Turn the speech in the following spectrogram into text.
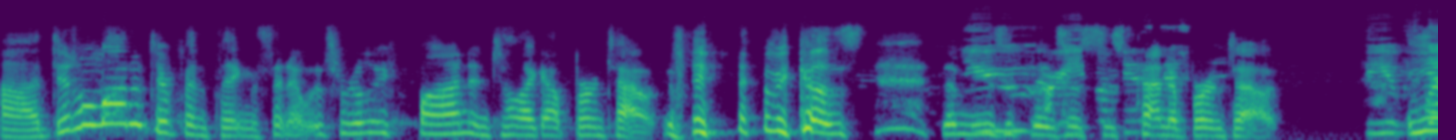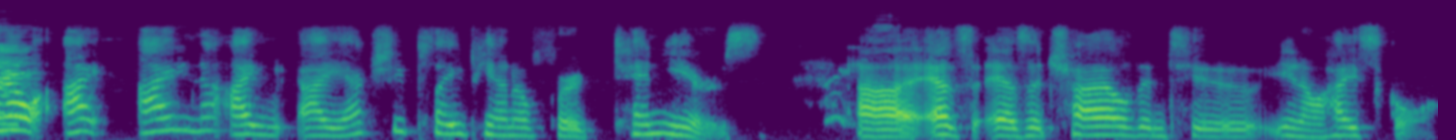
uh, did a lot of different things, and it was really fun until I got burnt out because the music you, business is kind of burnt out. You, you, know, I I I I actually played piano for ten years uh, as as a child into you know high school.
